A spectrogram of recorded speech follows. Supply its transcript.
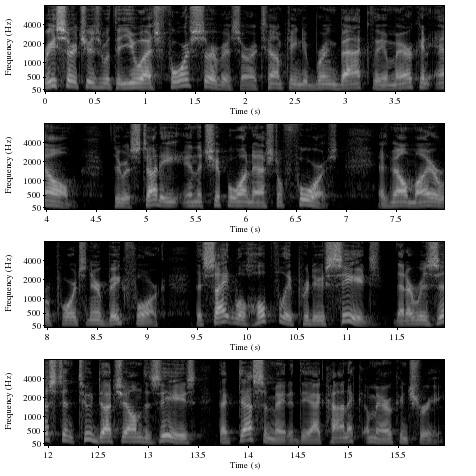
Researchers with the U.S. Forest Service are attempting to bring back the American elm through a study in the Chippewa National Forest. As Mel Meyer reports near Bigfork, the site will hopefully produce seeds that are resistant to Dutch elm disease that decimated the iconic American tree.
